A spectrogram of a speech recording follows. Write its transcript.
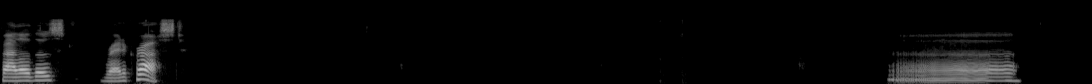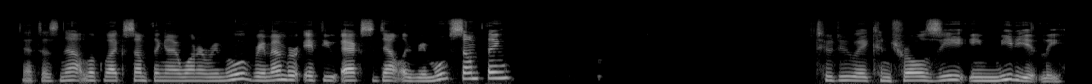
follow those right across. Uh, that does not look like something I want to remove. Remember, if you accidentally remove something, to do a control Z immediately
